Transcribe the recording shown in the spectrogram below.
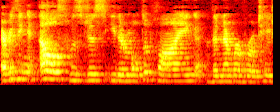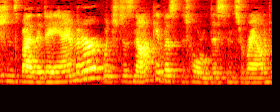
Everything else was just either multiplying the number of rotations by the diameter, which does not give us the total distance around,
